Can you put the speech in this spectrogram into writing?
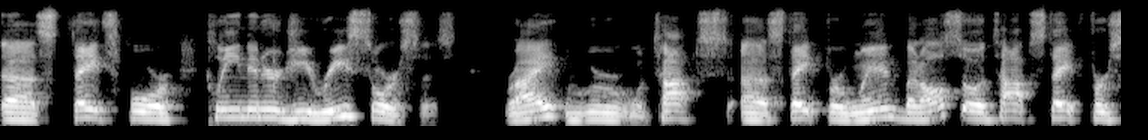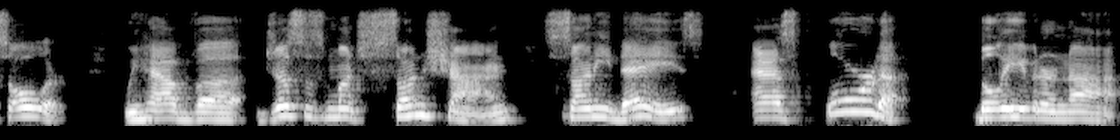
uh, states for clean energy resources, right? We're top uh, state for wind, but also a top state for solar. We have uh, just as much sunshine, sunny days as Florida, believe it or not.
